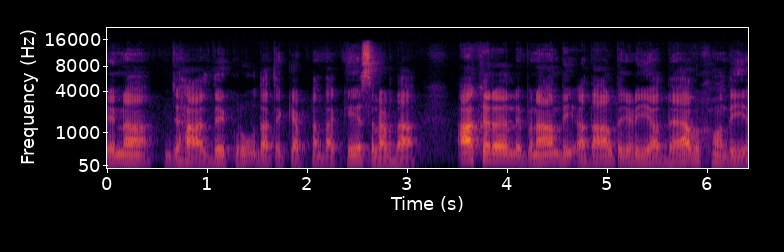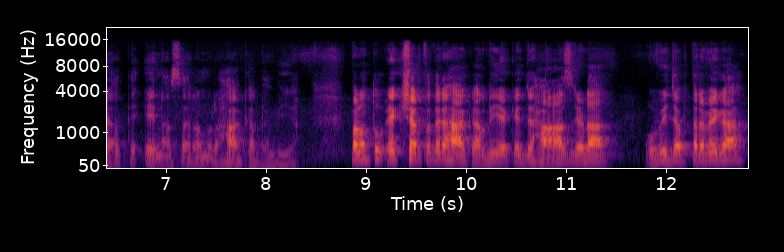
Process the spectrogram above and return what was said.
ਇਹਨਾਂ ਜਹਾਜ਼ ਦੇ ਕਰੂ ਦਾ ਤੇ ਕੈਪਟਨ ਦਾ ਕੇਸ ਲੜਦਾ। ਆਖਰ ਲਿਬਨਾਨ ਦੀ ਅਦਾਲਤ ਜਿਹੜੀ ਆ ਦਇਆ ਵਿਖਾਉਂਦੀ ਆ ਤੇ ਇਹਨਾਂ ਸਾਰਿਆਂ ਨੂੰ ਰਿਹਾ ਕਰ ਦਿੰਦੀ ਆ। ਪਰੰਤੂ ਇੱਕ ਸ਼ਰਤ ਤੇ ਰਿਹਾ ਕਰਦੀ ਹੈ ਕਿ ਜਹਾਜ਼ ਜਿਹੜਾ, ਉਹ ਵੀ ਜ਼ਬਤ ਰਵੇਗਾ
